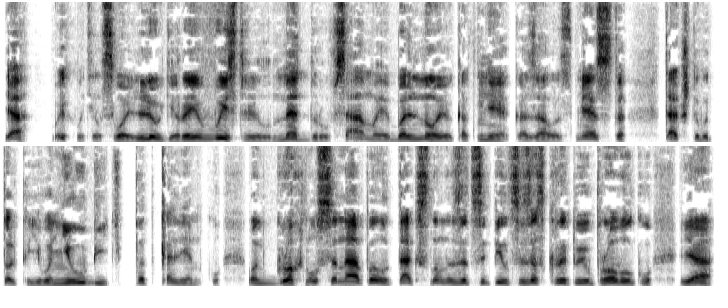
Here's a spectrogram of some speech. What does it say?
Я выхватил свой люгер и выстрелил Меддеру в самое больное, как мне казалось, место, так, чтобы только его не убить под коленку. Он грохнулся на пол, так, словно зацепился за скрытую проволоку. Я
